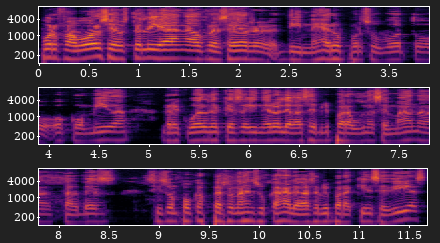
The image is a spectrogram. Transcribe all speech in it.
Por favor, si a usted le llegan a ofrecer dinero por su voto o comida, recuerde que ese dinero le va a servir para una semana, tal vez si son pocas personas en su caja le va a servir para 15 días,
